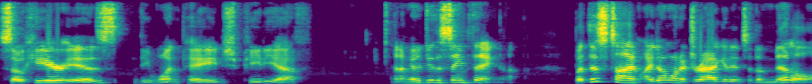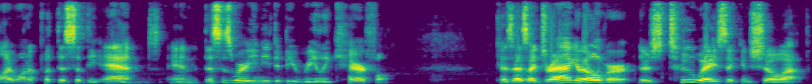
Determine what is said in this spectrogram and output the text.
So here is the one-page PDF, and I'm going to do the same thing. But this time, I don't want to drag it into the middle. I want to put this at the end. And this is where you need to be really careful. Because as I drag it over, there's two ways it can show up.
